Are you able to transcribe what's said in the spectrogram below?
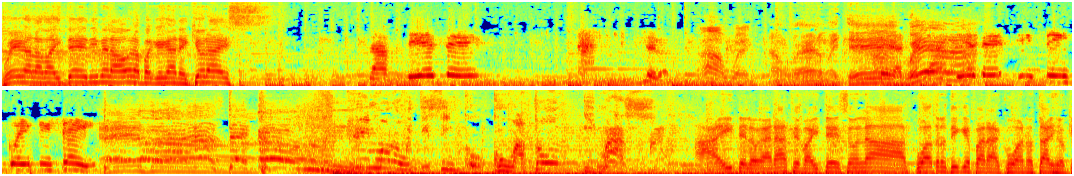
Juégala, Maite. Dime la hora para que ganes. ¿Qué hora es? Las 7. Ah, bueno. Ah, bueno, Maite, Las juégala. 7 y 56. Ritmo 95, cuatón y más. Ahí te lo ganaste, Maite. Son las cuatro tickets para Cuba Nostalgia, ¿ok?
